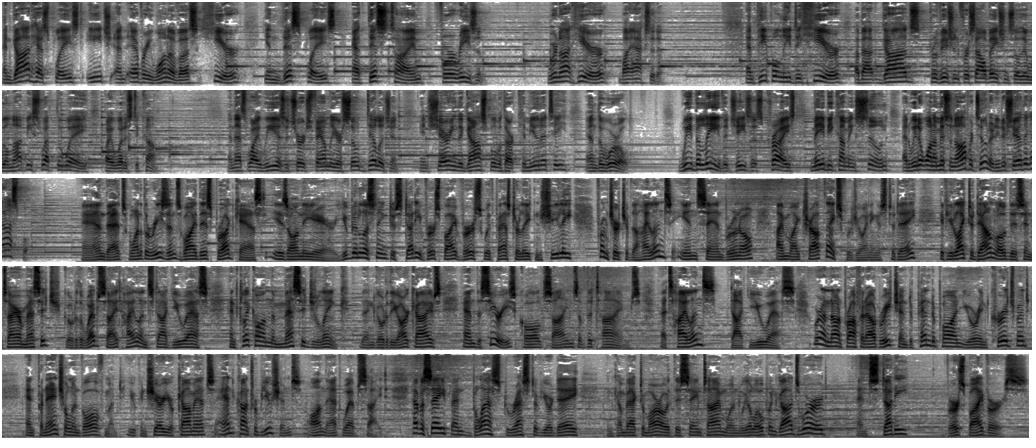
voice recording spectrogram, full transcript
And God has placed each and every one of us here in this place at this time for a reason. We're not here by accident. And people need to hear about God's provision for salvation so they will not be swept away by what is to come. And that's why we as a church family are so diligent in sharing the gospel with our community and the world. We believe that Jesus Christ may be coming soon, and we don't want to miss an opportunity to share the gospel. And that's one of the reasons why this broadcast is on the air. You've been listening to Study Verse by Verse with Pastor Leighton Sheely from Church of the Highlands in San Bruno. I'm Mike Trout. Thanks for joining us today. If you'd like to download this entire message, go to the website highlands.us and click on the message link. Then go to the archives and the series called Signs of the Times. That's highlands.us. We're a nonprofit outreach and depend upon your encouragement and financial involvement. You can share your comments and contributions on that website. Have a safe and blessed rest of your day, and come back tomorrow at this same time when we'll open God's Word and study verse by verse.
